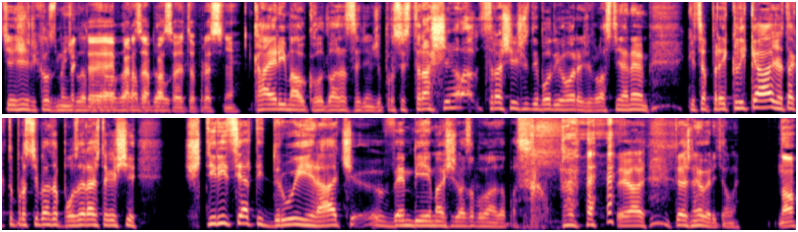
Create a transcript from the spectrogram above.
tiež rýchlo zmeniť, Tak lebo to je dáva pár zápasov, je to presne. Kyrie má okolo 27, že proste strašne, strašne išli tie body hore, že vlastne, ja neviem, keď sa preklikáš a takto proste na to pozeráš, tak ešte 42. hráč v NBA má ešte 20 bodov na zápas. to, je, to je až neuveriteľné. No,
